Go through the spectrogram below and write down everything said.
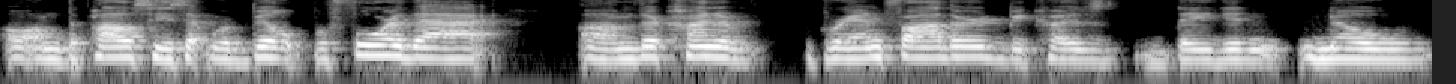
um, the policies that were built before that, um, they're kind of grandfathered because they didn't know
